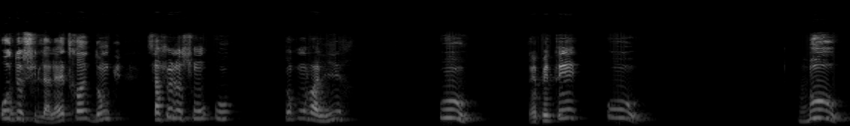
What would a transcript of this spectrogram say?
au-dessus de la lettre, donc ça fait le son OU. Donc on va lire OU. Répétez OU. BOU.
